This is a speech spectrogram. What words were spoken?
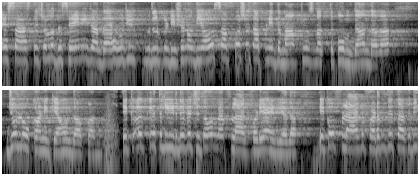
ਅਹਿਸਾਸ ਤੇ ਚਲੋ ਦੱਸਿਆ ਹੀ ਨਹੀਂ ਜਾਂਦਾ, ਇਹੋ ਜੀ ਮਤਲਬ ਕੰਡੀਸ਼ਨ ਹੁੰਦੀ ਆ, ਉਹ ਸਭ ਕੁਝ ਤਾਂ ਆਪਣੇ ਦਿਮਾਗ 'ਚ ਉਸ ਵਕਤ ਘੁੰਮਦਾ ਹੁੰਦਾ ਵਾ, ਜੋ ਲੋਕਾਂ ਨੇ ਕਿਹਾ ਹੁੰਦਾ ਆਪਾਂ ਨੂੰ। ਇੱਕ ਐਥਲੀਟ ਦੇ ਵਿੱਚ ਜਿੱਦਾਂ ਹੁਣ ਮੈਂ ਫਲੈਗ ਫੜਿਆ ਇੰਡੀਆ ਦਾ, ਇੱਕ ਉਹ ਫਲੈਗ ਫੜਨ ਦੇ ਤੱਕ ਦੀ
